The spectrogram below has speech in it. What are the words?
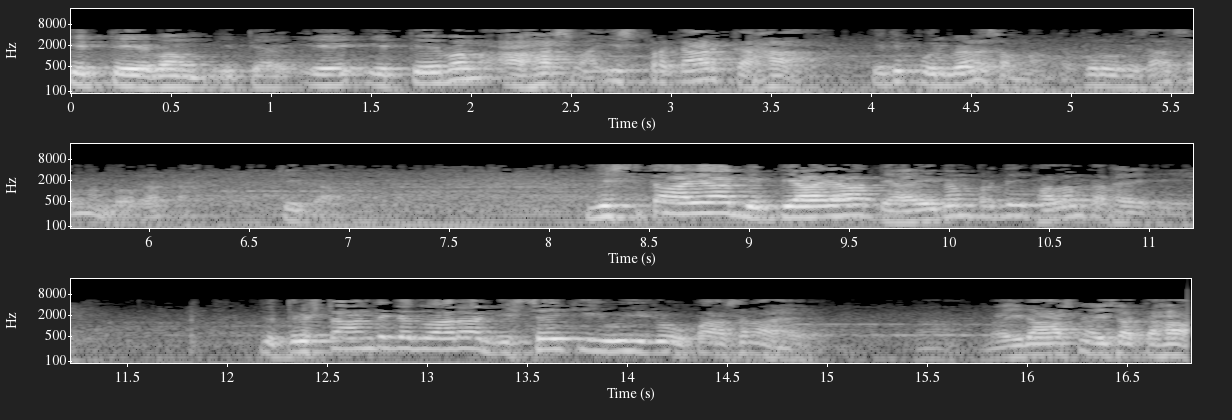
इतम इतम आहस्मा इस प्रकार कहा यदि पूर्व संबंध पूर्व के साथ संबंध होगा कहा ठीक है। निश्चिताया विद्याया ध्यानम प्रति फलम कथयती। जो दृष्टांत के द्वारा निश्चय की हुई जो उपासना है हाँ, महिदास ने ऐसा कहा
